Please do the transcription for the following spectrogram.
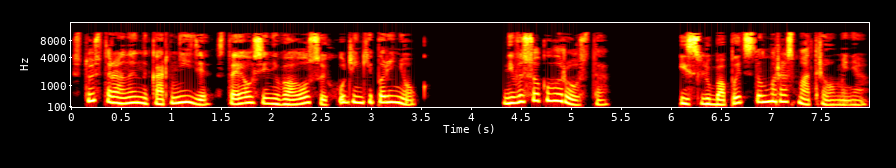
С той стороны на карнизе стоял синеволосый худенький паренек невысокого роста, и с любопытством рассматривал меня.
